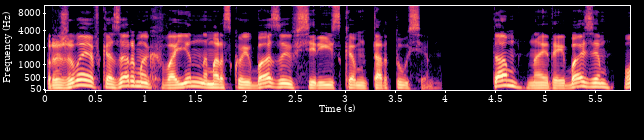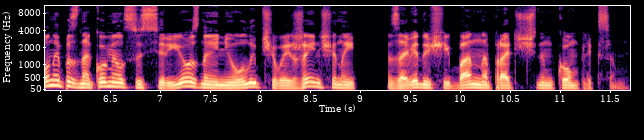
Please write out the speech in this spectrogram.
проживая в казармах военно-морской базы в сирийском Тартусе. Там, на этой базе, он и познакомился с серьезной неулыбчивой женщиной, заведующей банно-прачечным комплексом.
